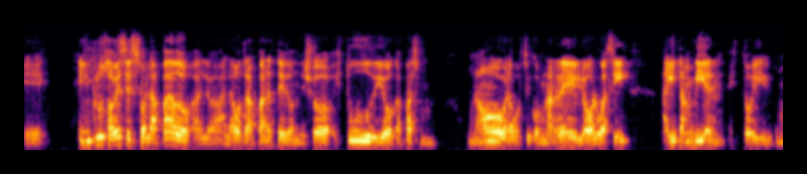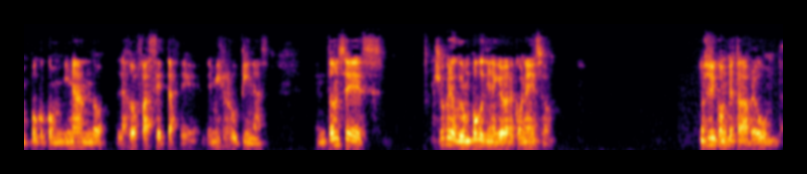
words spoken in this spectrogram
Eh, e incluso a veces solapado a la, otra parte donde yo estudio, capaz un- una obra o estoy con un arreglo o algo así, ahí también estoy un poco combinando las dos facetas de, de mis rutinas. Entonces, yo creo que un poco tiene que ver con eso. No sé si contesta la pregunta.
